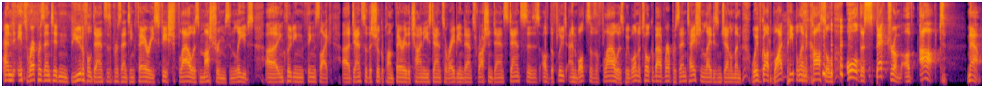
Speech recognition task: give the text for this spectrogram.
And it's represented in beautiful dances presenting fairies, fish, flowers, mushrooms, and leaves, uh, including things like uh, Dance of the Sugar Plum Fairy, the Chinese dance, Arabian dance, Russian dance, dances of the flute, and waltz of the flowers. We want to talk about representation, ladies and gentlemen. We've got white people in a castle, or the spectrum of art. Now,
